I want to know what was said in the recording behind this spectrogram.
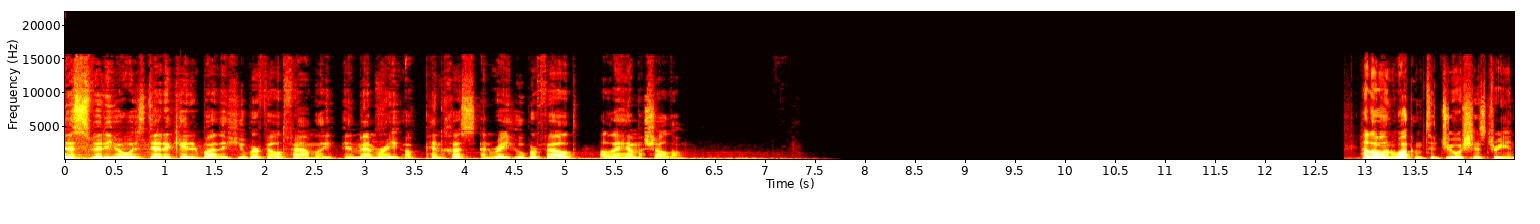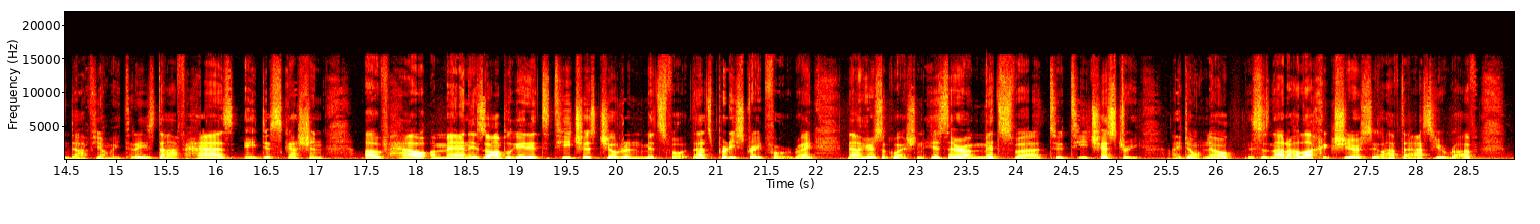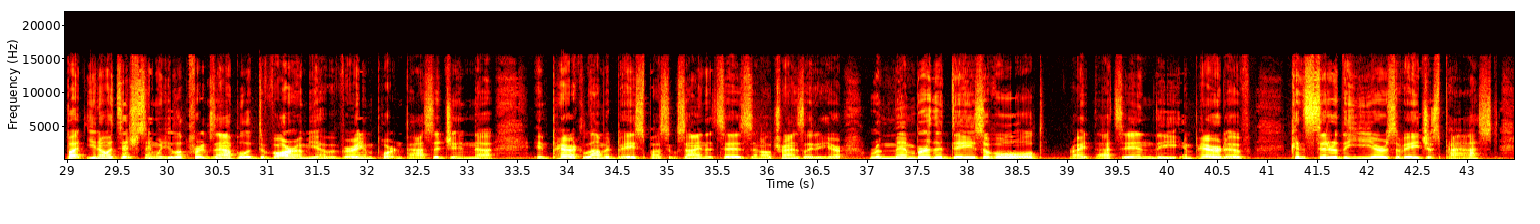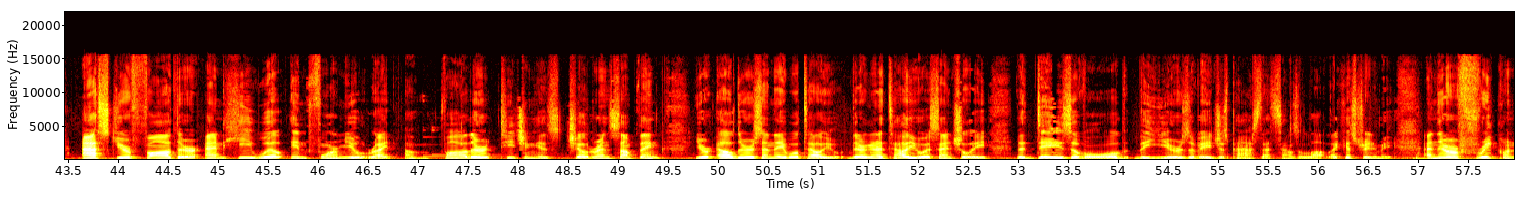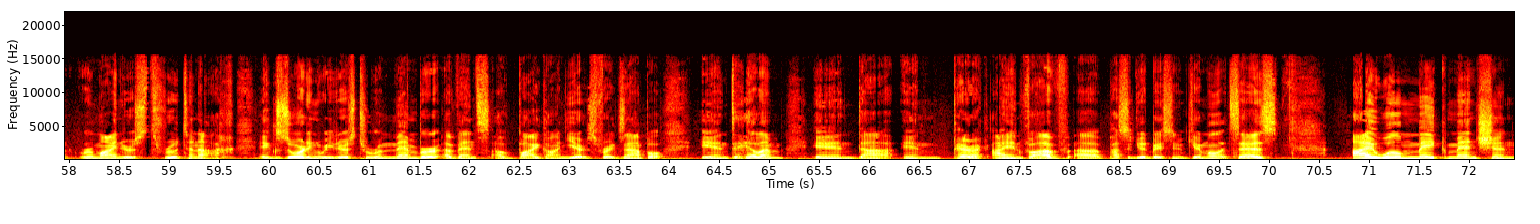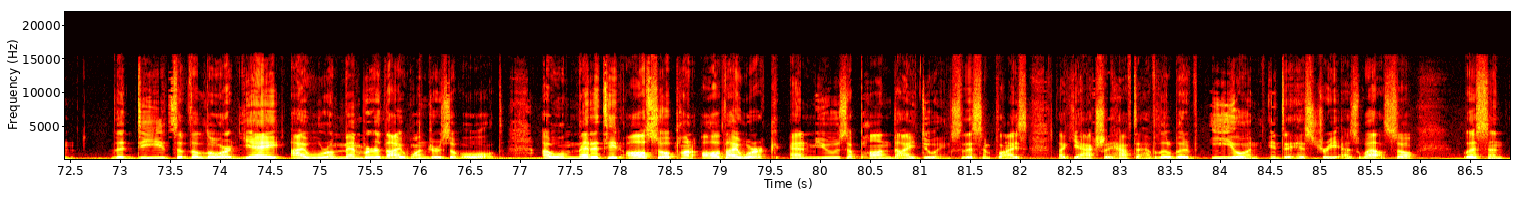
This video is dedicated by the Huberfeld family in memory of Pinchas and Ray Huberfeld, Alehem Shalom. Hello and welcome to Jewish History in Daf Yomi. Today's Daf has a discussion of how a man is obligated to teach his children mitzvot. That's pretty straightforward, right? Now here's the question, is there a mitzvah to teach history? I don't know. This is not a halachic shiur, so you'll have to ask your Rav. But, you know, it's interesting. When you look, for example, at Devarim, you have a very important passage in uh, in Perak Lamed Beis, Pasuk Zayin, that says, and I'll translate it here, remember the days of old, right? That's in the imperative Consider the years of ages past. Ask your father, and he will inform you, right? A father teaching his children something, your elders, and they will tell you. They're going to tell you essentially the days of old, the years of ages past. That sounds a lot like history to me. And there are frequent reminders through Tanakh exhorting readers to remember events of bygone years. For example, in Tehillim, in uh, in Perak Ayin Vav, uh, Pasuk Yud Gimel, it says, I will make mention the deeds of the Lord. Yea, I will remember thy wonders of old. I will meditate also upon all thy work and muse upon thy doing. So this implies like you actually have to have a little bit of iyun into history as well. So listen,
